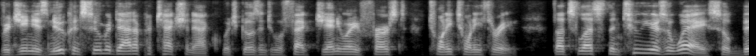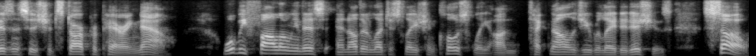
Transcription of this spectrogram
Virginia's new Consumer Data Protection Act, which goes into effect January 1st, 2023. That's less than two years away, so businesses should start preparing now. We'll be following this and other legislation closely on technology related issues. So,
